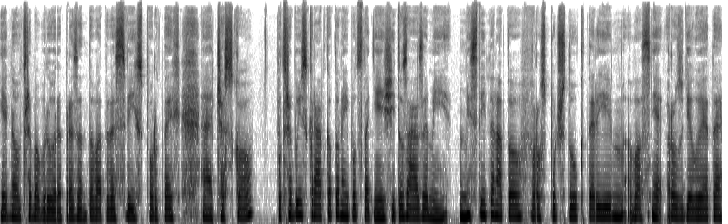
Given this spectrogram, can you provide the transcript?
jednou třeba budou reprezentovat ve svých sportech eh, Česko, potřebují zkrátka to nejpodstatnější, to zázemí. Myslíte na to v rozpočtu, kterým vlastně rozdělujete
